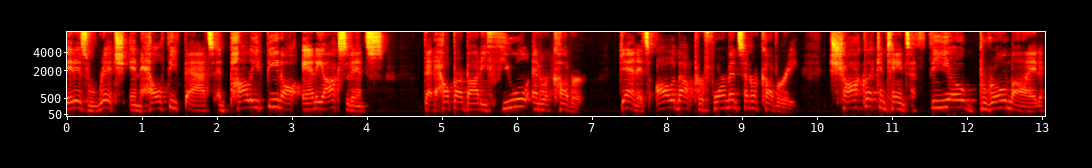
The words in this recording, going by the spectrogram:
It is rich in healthy fats and polyphenol antioxidants that help our body fuel and recover. Again, it's all about performance and recovery. Chocolate contains theobromide,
